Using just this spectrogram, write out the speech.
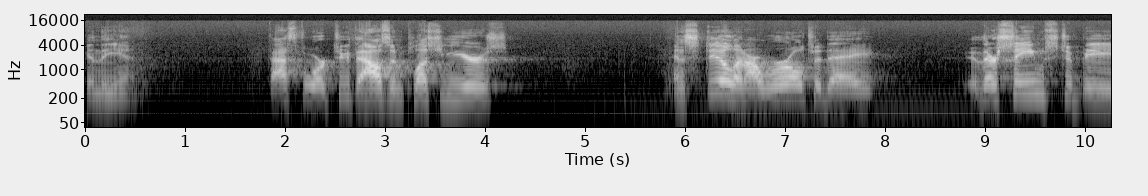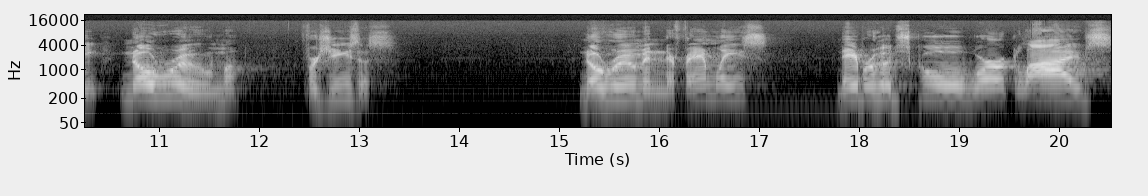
in the inn. Fast forward 2,000 plus years, and still in our world today, there seems to be no room for Jesus. No room in their families, neighborhood, school, work, lives.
